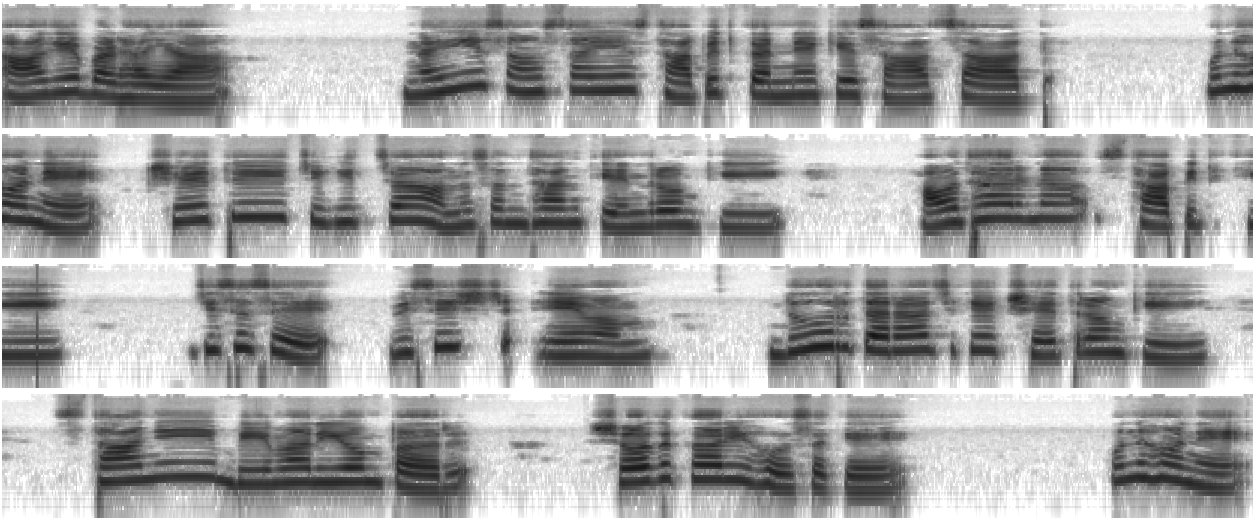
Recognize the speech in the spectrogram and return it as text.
आगे बढ़ाया। नई संस्थाएँ स्थापित करने के साथ साथ उन्होंने क्षेत्रीय चिकित्सा अनुसंधान केंद्रों की अवधारणा स्थापित की, जिससे विशिष्ट एवं दूर दराज के क्षेत्रों की स्थानीय बीमारियों पर शोध कार्य हो सके। उन्होंने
